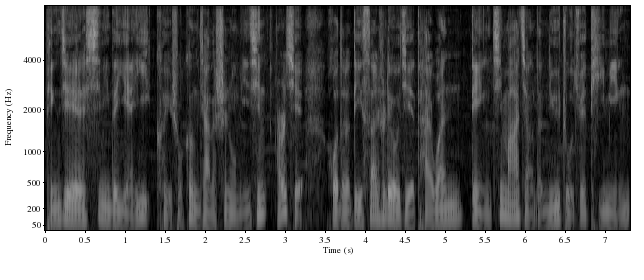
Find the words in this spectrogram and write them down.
凭借细腻的演绎，可以说更加的深入民心，而且获得了第三十六届台湾电影金马奖的女主角。提名。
